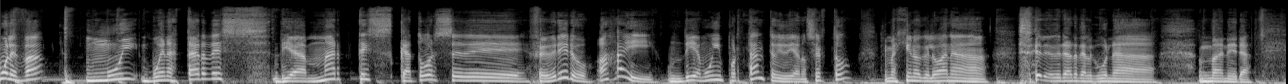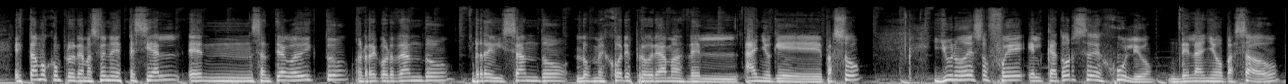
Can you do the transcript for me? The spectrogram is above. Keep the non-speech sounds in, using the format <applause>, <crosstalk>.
¿Cómo les va? Muy buenas tardes. Día martes 14 de febrero. ¡Ay! Un día muy importante hoy día, ¿no es cierto? Me imagino que lo van a <laughs> celebrar de alguna manera. Estamos con programación especial en Santiago Adicto, recordando, revisando los mejores programas del año que pasó. Y uno de esos fue el 14 de julio del año pasado,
